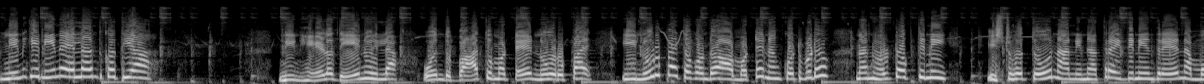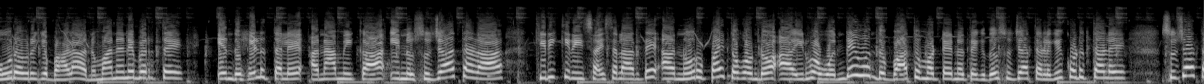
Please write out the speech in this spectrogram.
ನಿನಗೆ ನೀನೇ ಎಲ್ಲ ಅಂದ್ಕೋತೀಯಾ? ನೀನು ಹೇಳೋದೇನೂ ಇಲ್ಲ. ಒಂದು ಬಾತು ಮೊಟ್ಟೆ ನೂರು ರೂಪಾಯಿ. ಈ ನೂರು ರೂಪಾಯಿ ತಗೊಂಡು ಆ ಮೊಟ್ಟೆ ನಂಗೆ ಕೊಟ್ಬಿಡು. ನಾನು ಹೊರಟೋಗ್ತೀನಿ. ಇಷ್ಟು ಹೊತ್ತು ನಾನು ನಿನ್ನ ಹತ್ರ ಇದ್ದೀನಿ ಅಂದರೆ ನಮ್ಮ ಊರವರಿಗೆ ಬಹಳ ಅನುಮಾನನೇ ಬರುತ್ತೆ ಎಂದು ಹೇಳುತ್ತಲೇ ಅನಾಮಿಕಾ ಇನ್ನು ಸುಜಾತಳ ಕಿರಿಕಿರಿ ಸಹಿಸಲಾರದೆ ಆ ನೂರು ರೂಪಾಯಿ ತಗೊಂಡು ಆ ಇರುವ ಒಂದೇ ಒಂದು ಬಾತು ಮೊಟ್ಟೆಯನ್ನು ತೆಗೆದು ಸುಜಾತಳಿಗೆ ಕೊಡುತ್ತಾಳೆ. ಸುಜಾತ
